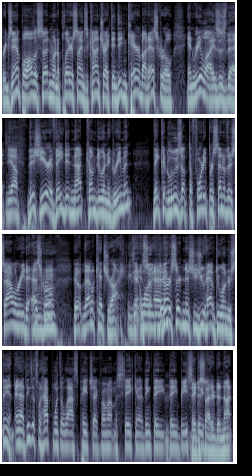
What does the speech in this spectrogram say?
for example, all of a sudden when a player signs a contract and didn't care about escrow and realizes that Yeah. this year if they did not come to an agreement, they could lose up to 40% of their salary to escrow. uh, That'll catch your eye. Exactly. So Well, there think- are certain issues you have to understand. and I think that's what happened with their last paycheck, if I'm not mistaken. I think they they basically. They decided to not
